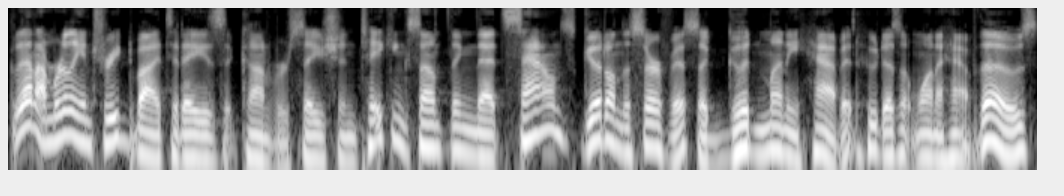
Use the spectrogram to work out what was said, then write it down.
Glenn, I'm really intrigued by today's conversation, taking something that sounds good on the surface, a good money habit. Who doesn't want to have those?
